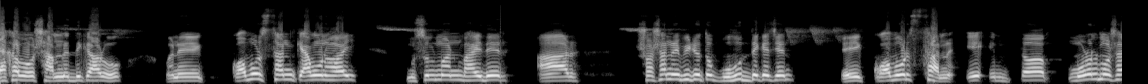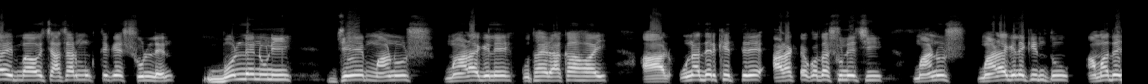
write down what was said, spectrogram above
দেখাবো। সামনের দিকে আরও মানে কবরস্থান কেমন হয় মুসলমান ভাইদের। আর শ্মশানের ভিডিও তো বহুত দেখেছেন। এই কবরস্থান তা মোড়ল মশাই বা ওই চাচার মুখ থেকে শুনলেন। বললেন উনি যে মানুষ মারা গেলে কোথায় রাখা হয়। আর ওনাদের ক্ষেত্রে আর একটা কথা শুনেছি, মানুষ মারা গেলে কিন্তু আমাদের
